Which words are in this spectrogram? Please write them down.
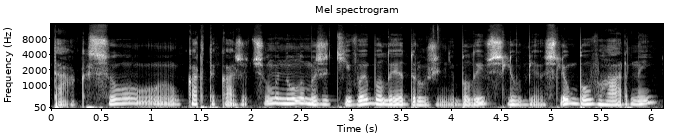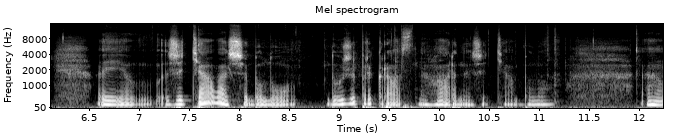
Так, що карти кажуть, що в минулому житті ви були одружені, були в шлюбі. Шлюб був гарний, е, життя ваше було дуже прекрасне, гарне життя було. Е,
